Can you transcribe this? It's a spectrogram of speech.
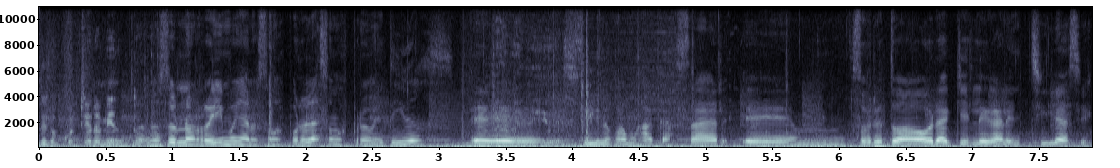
de los cuestionamientos? Nosotros nos reímos, ya no somos porolas, somos prometidas. Eh, Prometidas. sí, nos vamos a casar, eh, sobre todo ahora que es legal en Chile, así es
